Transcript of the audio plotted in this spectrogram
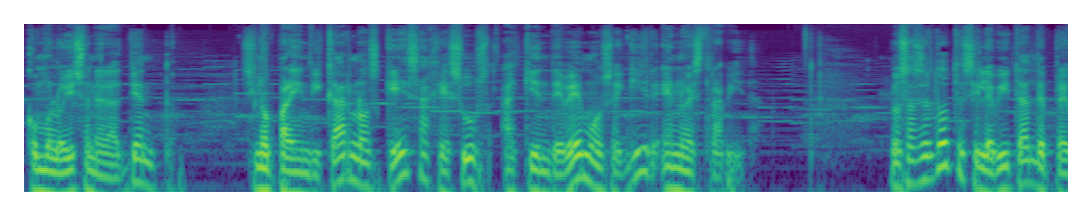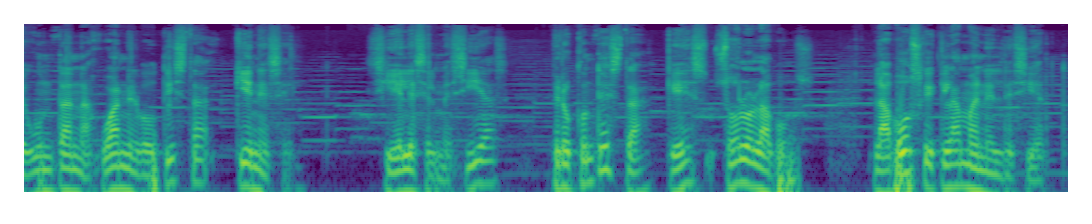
como lo hizo en el Adviento, sino para indicarnos que es a Jesús a quien debemos seguir en nuestra vida. Los sacerdotes y levitas le preguntan a Juan el Bautista quién es él, si él es el Mesías, pero contesta que es solo la voz, la voz que clama en el desierto.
